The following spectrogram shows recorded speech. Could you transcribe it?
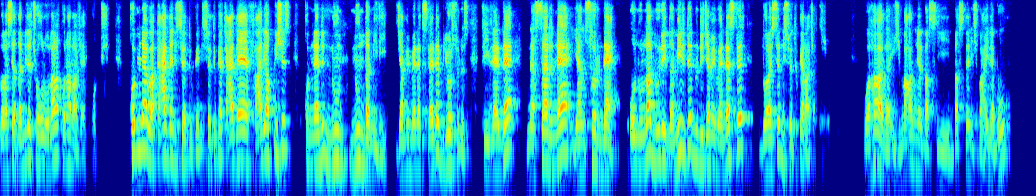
Dolayısıyla damir de çoğul olarak ona raci olmuş. Kumne ve ka'de nisvetuke. Nisvetuke ka'de faal yapmışız. Kumne'nin nun, nun damiri. Cem-i meneslerde biliyorsunuz. Fiillerde nasarne, yansurne. O nunlar nuni damirdir, nuni cem-i müennestir. Dolayısıyla nisvetuke racaktır. Ve hâzâ icma'un minel basriyin. Basrilerin icma'ıyla bu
